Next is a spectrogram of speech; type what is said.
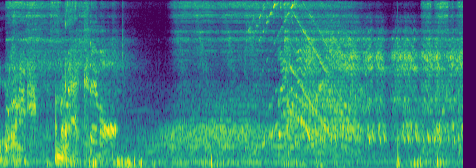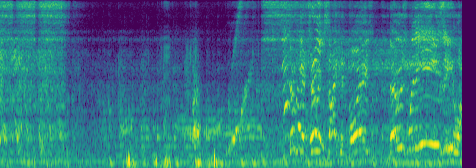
Okay. I'm back. Don't get too excited, boys. Those were the easy ones.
